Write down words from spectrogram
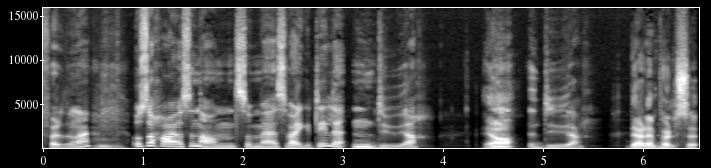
utfordrende. Mm. Og så har jeg også en annen som jeg sverger til. Ndua. Ja. Ndua. Det er den pølse...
